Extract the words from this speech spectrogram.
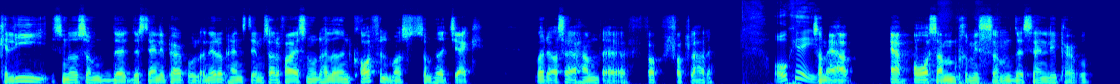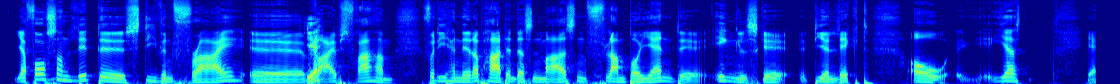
kan lide sådan noget som The, The Stanley Parable og netop hans stemme, så er der faktisk nogen, der har lavet en kortfilm også, som hedder Jack, hvor det også er ham, der for, forklarer det. Okay. Som er, er over samme præmis som The Stanley Parable. Jeg får sådan lidt uh, Stephen Fry uh, yeah. vibes fra ham, fordi han netop har den der sådan meget sådan flamboyante engelske dialekt, og jeg, ja,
